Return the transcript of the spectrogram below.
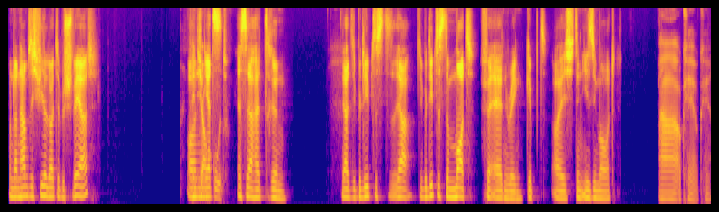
Und dann haben sich viele Leute beschwert. Finde Und ich auch jetzt gut. ist er halt drin. Ja, die beliebteste, ja, die beliebteste Mod für Elden Ring gibt euch den Easy Mode. Ah, okay, okay,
